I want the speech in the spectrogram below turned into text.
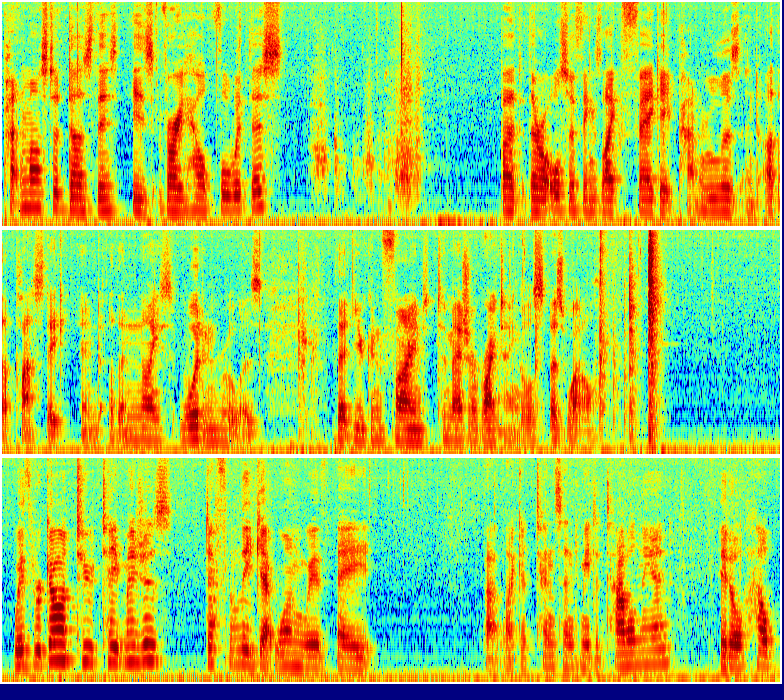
Pattern Master does this, is very helpful with this. But there are also things like Fairgate pattern rulers and other plastic and other nice wooden rulers that you can find to measure right angles as well. With regard to tape measures, definitely get one with a uh, like a 10 centimeter tab on the end. It'll help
